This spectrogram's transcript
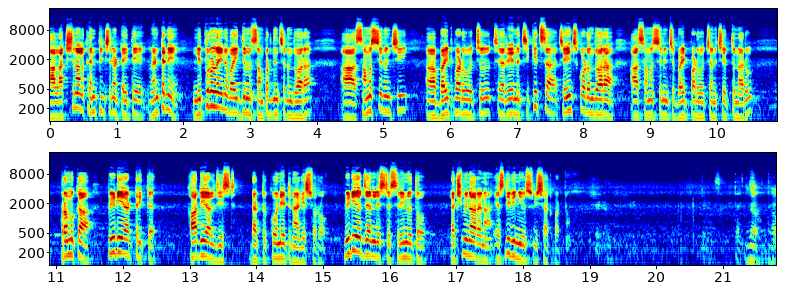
ఆ లక్షణాలు కనిపించినట్టయితే వెంటనే నిపుణులైన వైద్యులను సంప్రదించడం ద్వారా ఆ సమస్య నుంచి బయటపడవచ్చు. సరైన చికిత్స చేయించుకోవడం ద్వారా ఆ సమస్య నుంచి బయటపడవచ్చు అని చెప్తున్నారు. ప్రముఖ pediatric cardiologist doctor Koneti Nageswara Rao. Video journalist శ్రీనుతో Lakshminarayana SDV news Visakhapatnam No, no.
